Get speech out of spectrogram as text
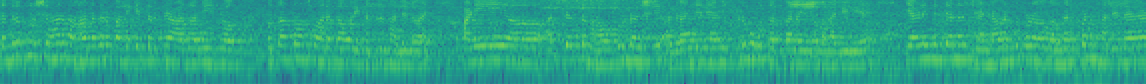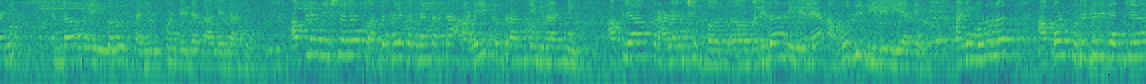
चंद्रपूर शहर महानगरपालिकेतर्फे आज आम्ही इथं हुतात्मा स्मारकावर एकत्र झालेलो आहे. आणि अत्यंत भावपूर्ण अशी आदरांजली आम्ही सर्व हुतात्म्यांना इथं वाहिलेली आहे. या निमित्तानं झेंडावंदन पण वंदन पण त्यांना एक सॅल्यूट पण देण्यात आलेला आहे. आपल्या देशाला स्वातंत्र्य करण्याकरता अनेक क्रांतीवीरांनी आपल्या प्राणांची बल बलिदान दिलेले आहे आहुती दिलेली आहे. आणि म्हणूनच आपण कुठेतरी त्यांच्या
